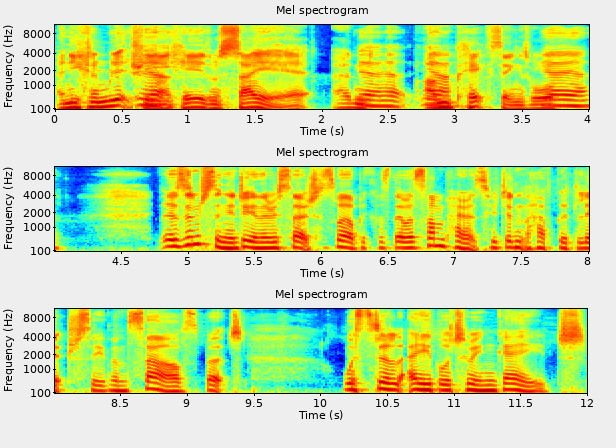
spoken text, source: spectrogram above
and you can literally hear them say it and unpick things. Well, yeah, yeah. It was interesting in doing the research as well because there were some parents who didn't have good literacy themselves, but were still able to engage.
